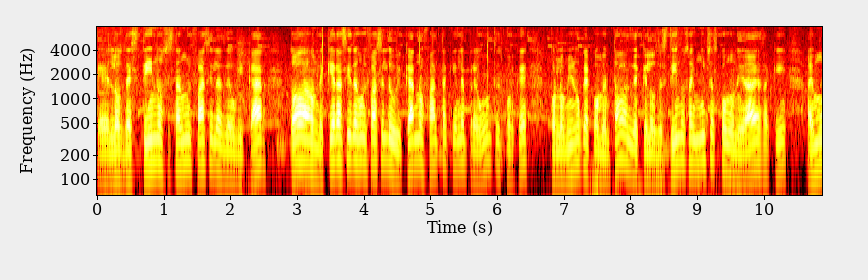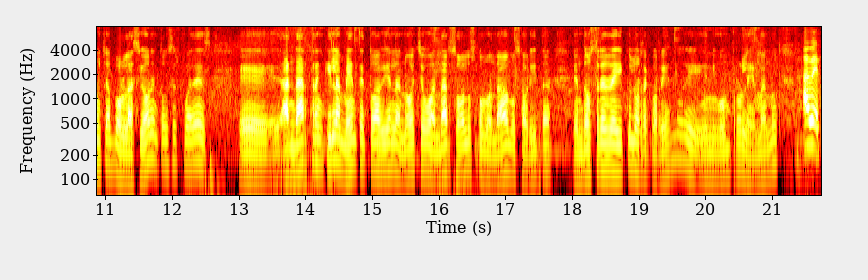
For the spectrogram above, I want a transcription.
eh, los destinos están muy fáciles de ubicar, todo donde quieras ir es muy fácil de ubicar, no falta quien le preguntes, ¿por qué? Por lo mismo que comentabas, de que los destinos, hay muchas comunidades aquí, hay mucha población, entonces puedes eh, andar tranquilamente todavía en la noche o andar solos como andábamos ahorita en dos, tres vehículos recorriendo y, ningún problema, ¿no? A ver,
